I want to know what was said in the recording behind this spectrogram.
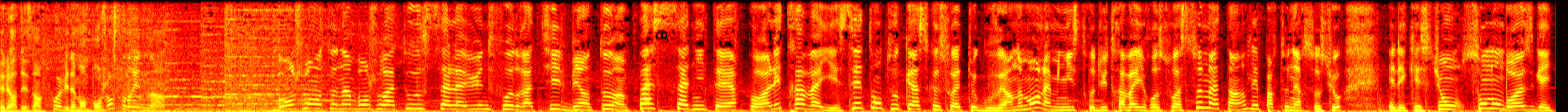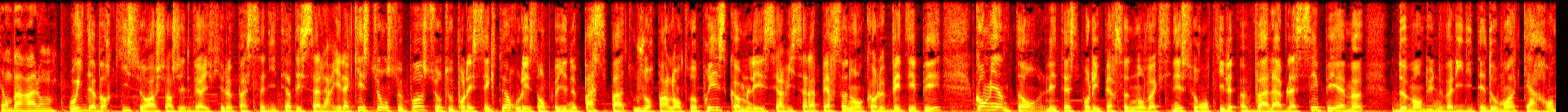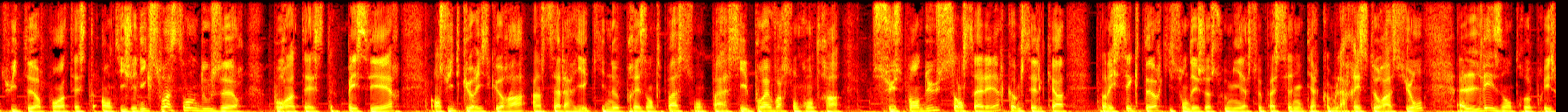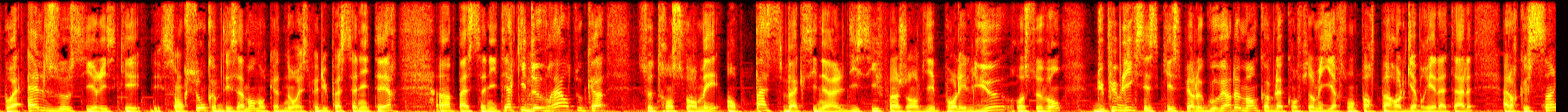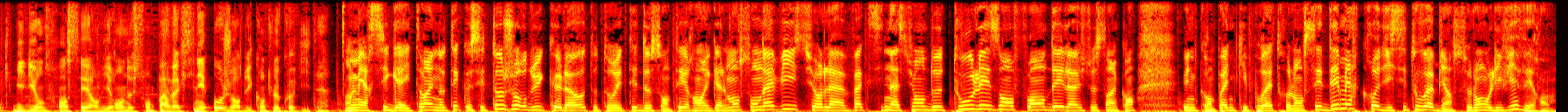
C'est l'heure des infos, évidemment. Bonjour Sandrine. Bonjour Antonin, bonjour à tous. À la une, faudra-t-il bientôt un pass sanitaire pour aller travailler? C'est en tout cas ce que souhaite le gouvernement. La ministre du Travail reçoit ce matin les partenaires sociaux et les questions sont nombreuses, Gaëtan Barallon. Oui, d'abord, qui sera chargé de vérifier le pass sanitaire des salariés? La question se pose surtout pour les secteurs où les employés ne passent pas toujours par l'entreprise, comme les services à la personne ou encore le BTP. Combien de temps les tests pour les personnes non vaccinées seront-ils valables? La CPME demande une validité d'au moins 48 heures pour un test antigénique 72 heures pour un test PCR. Ensuite, que risquera un salarié qui ne présente pas son pass? Il pourrait voir son contrat suspendu, sans salaire, comme c'est le cas dans les secteurs qui sont déjà soumis à ce pass sanitaire, comme la restauration. Les entreprises pourraient elles aussi risquer des sanctions, comme des amendes en cas de non-respect du pass sanitaire. Un pass sanitaire qui devrait en tout cas se transformer en passe vaccinal d'ici fin janvier pour les lieux recevant du public. C'est ce qu'espère le gouvernement, comme l'a confirmé hier son porte-parole Gabriel Attal, alors que 5 millions de Français environ ne sont pas vaccinés aujourd'hui contre le Covid. Merci Gaëtan et notez que c'est aujourd'hui que la haute autorité de santé rend également son avis sur la vaccination de tous les enfants dès l'âge de 5 ans. Une campagne qui pourrait être lancée dès mercredi si tout va bien selon Olivier Véran.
